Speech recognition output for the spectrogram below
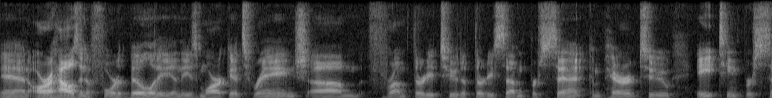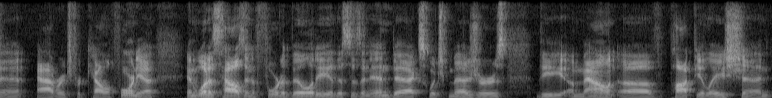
And our housing affordability in these markets range um, from 32 to 37 percent compared to 18 percent average for California. And what is housing affordability? This is an index which measures the amount of population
